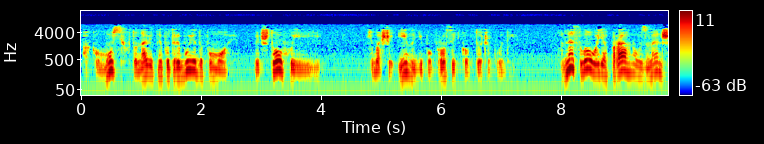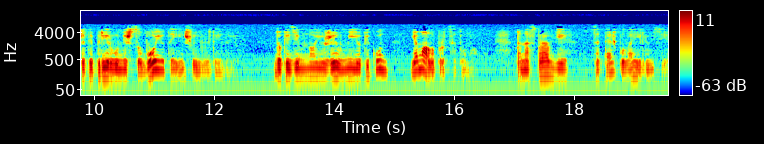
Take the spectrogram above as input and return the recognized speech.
а комусь, хто навіть не потребує допомоги, відштовхує її, хіба що іноді попросить ковточок води. Одне слово, я прагнув зменшити прірву між собою та іншою людиною. Доки зі мною жив мій опікун, я мало про це думав. Та насправді це теж була ілюзія.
